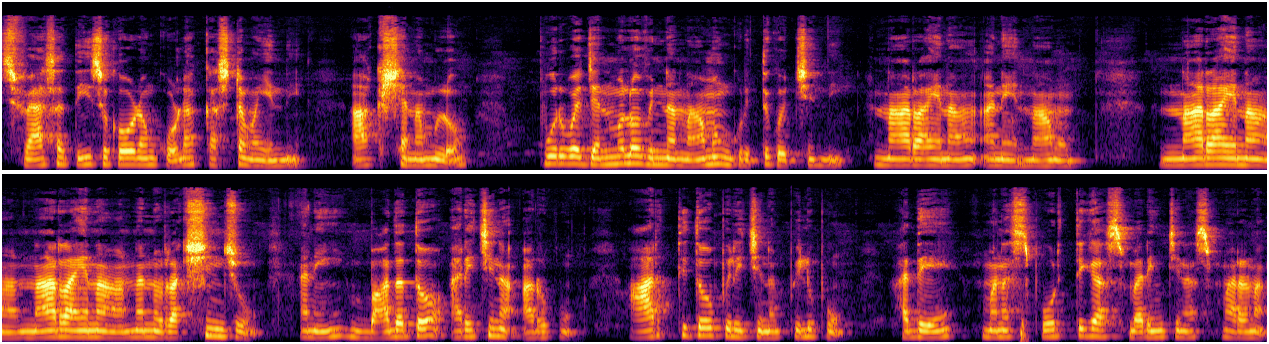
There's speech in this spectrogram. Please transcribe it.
శ్వాస తీసుకోవడం కూడా కష్టమైంది. ఆ క్షణంలో పూర్వజన్మలో విన్న నామం గుర్తుకొచ్చింది. నారాయణ అనే నామం. నారాయణ నారాయణ నన్ను రక్షించు అని బాధతో అరిచిన అరుపు ఆర్తితో పిలిచిన పిలుపు అదే మన స్ఫూర్తిగా స్మరించిన స్మరణ.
